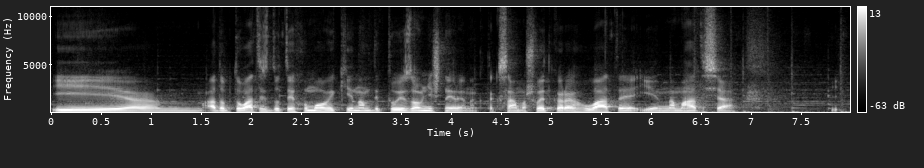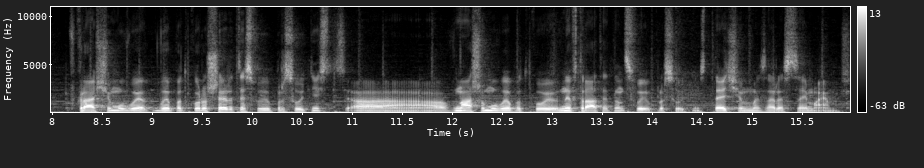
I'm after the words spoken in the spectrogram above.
І ем, адаптуватись до тих умов, які нам диктує зовнішній ринок. Так само швидко реагувати і намагатися в кращому випадку розширити свою присутність, а в нашому випадку не втратити свою присутність, те, чим ми зараз займаємося.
